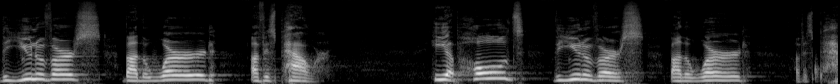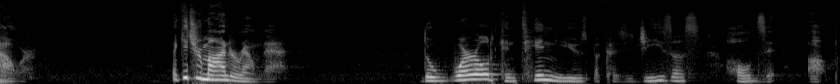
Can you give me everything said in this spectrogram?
the universe by the word of his power. He upholds the universe by the word of his power. Now get your mind around that. The world continues because Jesus holds it up.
